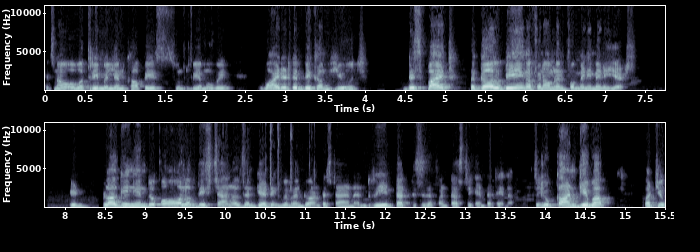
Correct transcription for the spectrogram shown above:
It's now over 3 million copies soon to be a movie why did it become huge despite the girl being a phenomenon for many many years it plugging into all of these channels and getting women to understand and read that this is a fantastic entertainer so you can't give up but you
